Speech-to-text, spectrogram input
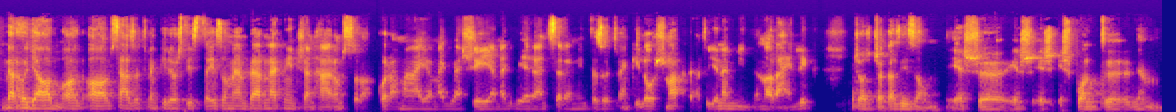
mert hogy a, a, a 150 kilós tiszta izomembernek nincsen háromszor akkora mája, meg veséje, meg vérrendszere, mint az 50 kilósnak, tehát ugye nem minden aránylik, csak, csak az izom, és, és, és, és pont nem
